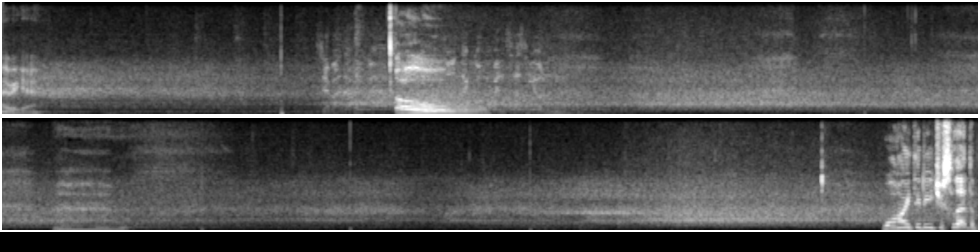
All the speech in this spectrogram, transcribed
there we go. Oh. Um, why did he just let the...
